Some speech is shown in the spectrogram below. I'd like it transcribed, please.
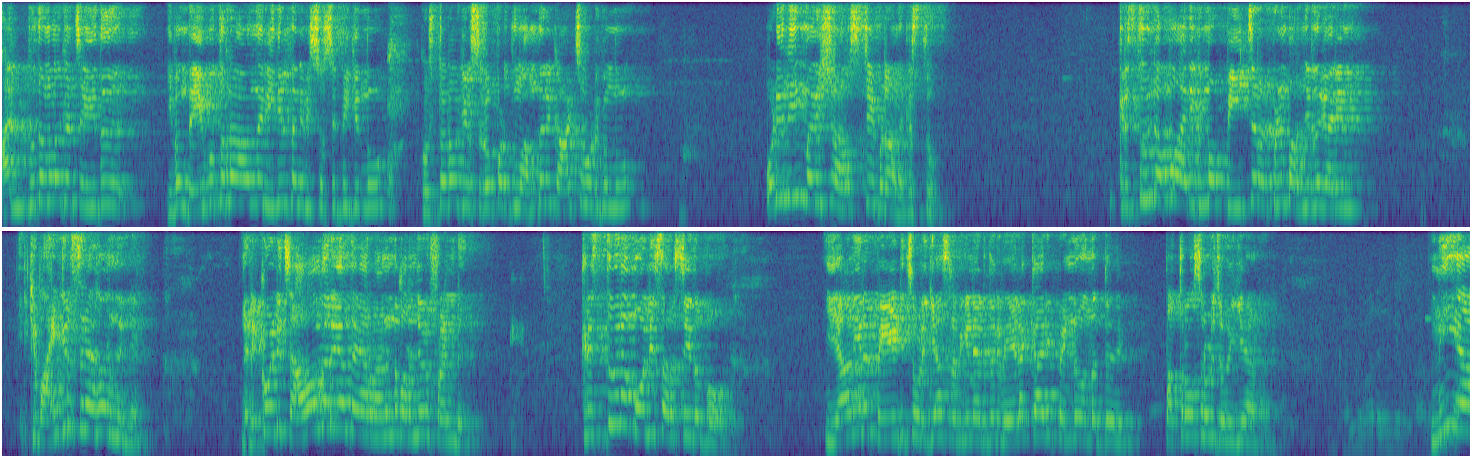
അത്ഭുതങ്ങളൊക്കെ ചെയ്ത് ഇവൻ ദൈവപുത്രനാണെന്ന രീതിയിൽ തന്നെ വിശ്വസിപ്പിക്കുന്നു കുഷ്ഠരോഗിയെ സുഖപ്പെടുത്തുന്നു അന്തന് കാഴ്ച കൊടുക്കുന്നു. ഒടുവിൽ ഈ മനുഷ്യൻ അറസ്റ്റ് ചെയ്യപ്പെടാണ് ക്രിസ്തു. ക്രിസ്തുവിന്റെ ഒപ്പം ആയിരിക്കുമ്പോൾ പീറ്റർ എപ്പോഴും പറഞ്ഞിരുന്ന കാര്യം എനിക്ക് ഭയങ്കര സ്നേഹമാണ് നിന്നെ. നിനക്ക് വേണ്ടി ചാവാൻ വരെ ഞാൻ തയ്യാറാണെന്ന് പറഞ്ഞൊരു ഫ്രണ്ട് ക്രിസ്തുവിനെ പോലീസ് അറസ്റ്റ് ചെയ്തപ്പോൾ ഇയാളിങ്ങനെ പേടിച്ച് ഒളിക്കാൻ ശ്രമിക്കുന്ന ഒരു വേലക്കാരി പെണ്ണ് വന്നിട്ട് പത്രോസിനോട് ചോദിക്കുകയാണ് നീ ആ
